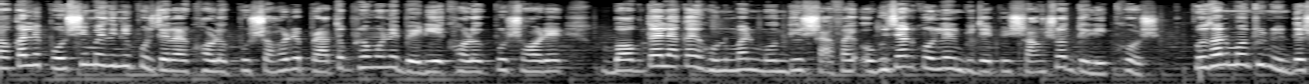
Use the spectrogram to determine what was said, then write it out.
সকালে পশ্চিম মেদিনীপুর জেলার খড়গপুর শহরে প্রাতভ্রমণে বেরিয়ে খড়গপুর শহরের বগদা এলাকায় হনুমান মন্দির সাফাই অভিযান করলেন বিজেপির সাংসদ দিলীপ ঘোষ। প্রধানমন্ত্রীর নির্দেশ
